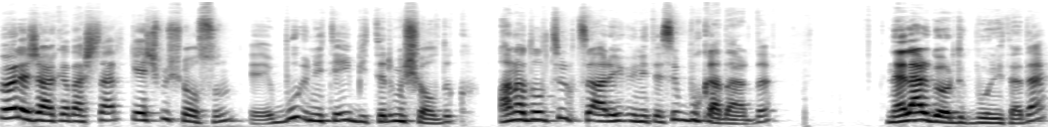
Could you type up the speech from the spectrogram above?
Böylece arkadaşlar geçmiş olsun. E, bu üniteyi bitirmiş olduk. Anadolu Türk Tarihi ünitesi bu kadardı. Neler gördük bu ünitede?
